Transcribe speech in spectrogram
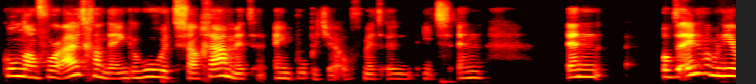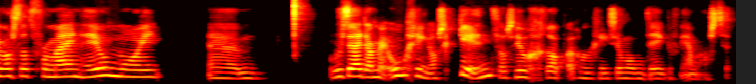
kon dan vooruit gaan denken hoe het zou gaan met een poppetje of met een iets. En, en op de een of andere manier was dat voor mij een heel mooi um, hoe zij daarmee omging als kind, was heel grappig. Want dan ging ze helemaal denken van ja, maar als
